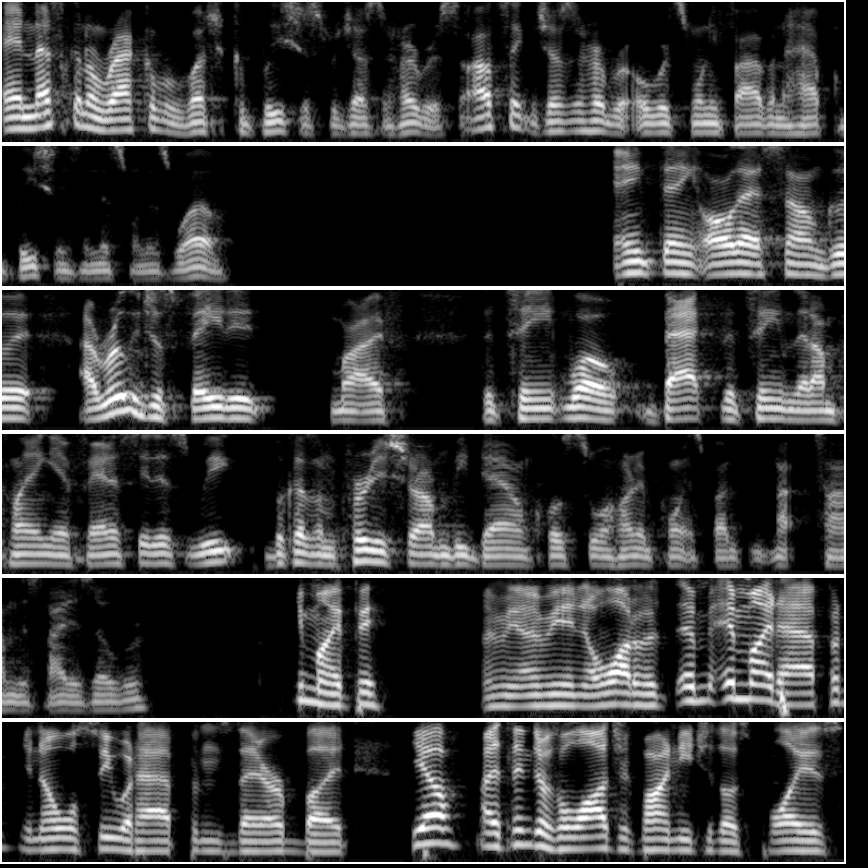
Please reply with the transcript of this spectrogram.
And that's going to rack up a bunch of completions for Justin Herbert. So I'll take Justin Herbert over 25 and a half completions in this one as well anything, all that sound good. I really just faded my the team. Well, back the team that I'm playing in fantasy this week because I'm pretty sure I'm gonna be down close to 100 points by the time this night is over. You might be. I mean, I mean, a lot of it, it, it might happen. You know, we'll see what happens there. But yeah, I think there's a logic behind each of those plays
